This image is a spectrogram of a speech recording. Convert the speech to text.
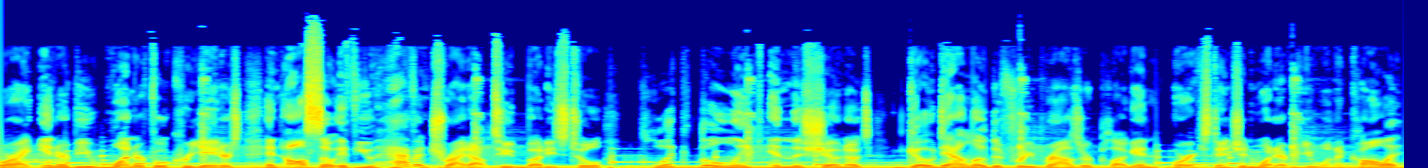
where I interview wonderful creators. And also, if you haven't tried out TubeBuddy's tool, click the link in the show notes, go download the free browser plugin or extension, whatever you want to call it,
